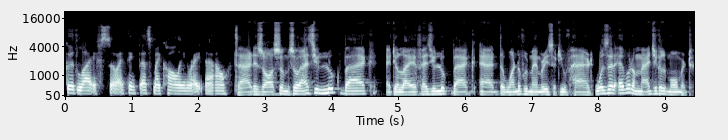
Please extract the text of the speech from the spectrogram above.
good life. So I think that's my calling right now. That is awesome. So as you look back at your life, as you look back at the wonderful memories that you've had, was there ever a magical moment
